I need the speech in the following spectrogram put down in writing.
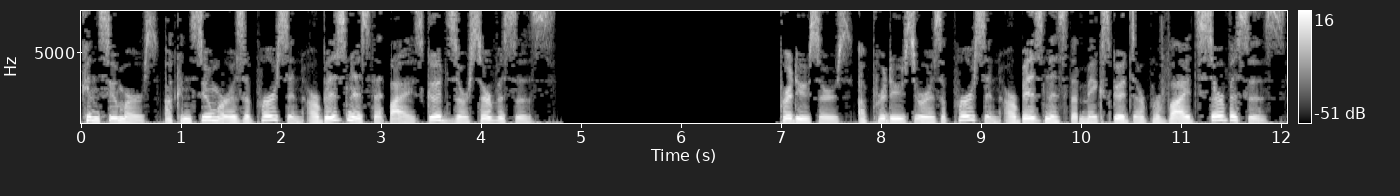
Consumers. A consumer is a person or business that buys goods or services. Producers. A producer is a person or business that makes goods or provides services.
